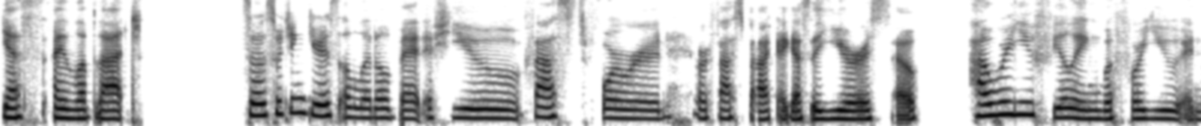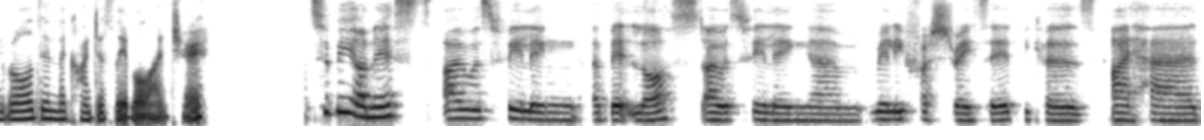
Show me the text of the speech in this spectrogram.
Yes, I love that. So, switching gears a little bit, if you fast forward or fast back, I guess, a year or so, how were you feeling before you enrolled in the Conscious Label Launcher? To be honest, I was feeling a bit lost. I was feeling um, really frustrated because I had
